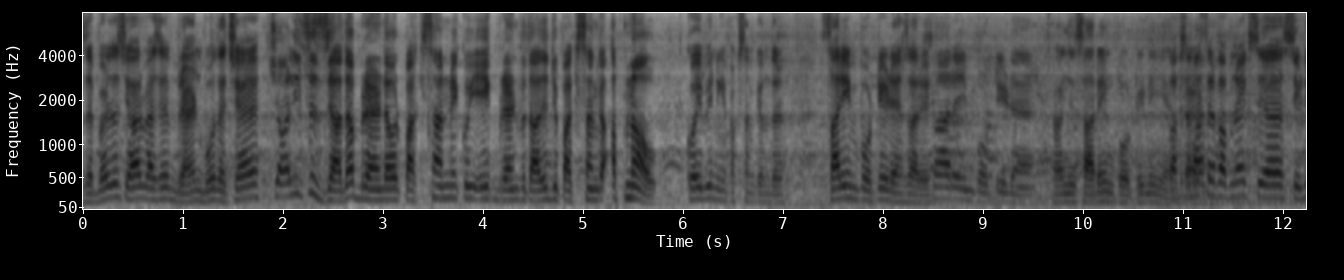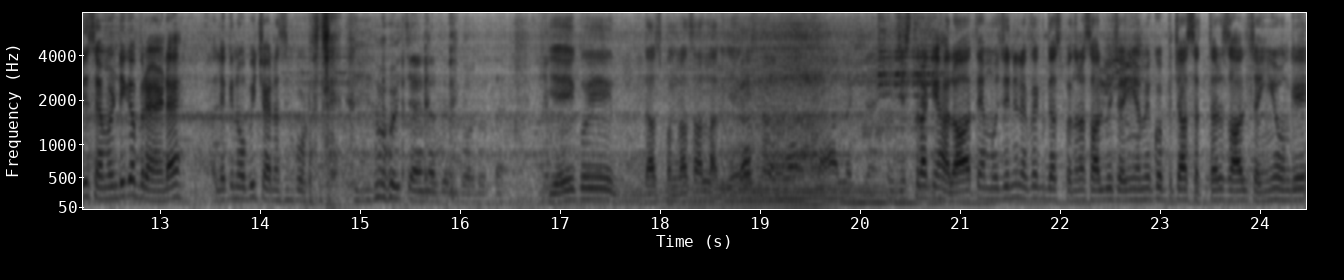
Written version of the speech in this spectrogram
ज़बरदस्त यार वैसे ब्रांड बहुत अच्छा है। चालीस से ज़्यादा ब्रांड है और पाकिस्तान में कोई एक ब्रांड बता दे जो पाकिस्तान का अपना हो। कोई भी नहीं है पाकिस्तान के अंदर। सारे इंपोर्टेड हैं सारे। सारे इम्पोर्टेड हैं। हाँ जी सारे इम्पोर्टेड ही हैं। पाकिस्तान सिर्फ़ अपना एक सी डी सेवेंटी का ब्रांड है। लेकिन वो भी चाइना से इम्पोर्ट होता है। वही चाइना से इम्पोर्ट होता है। यही कोई दस पंद्रह साल लग दस जाएँगे पंद्रह साल लग जाएँगे। जिस तरह के हालात हैं मुझे नहीं लगता कि दस पंद्रह साल भी चाहिए। हमें कोई पचास सत्तर साल चाहिए होंगे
